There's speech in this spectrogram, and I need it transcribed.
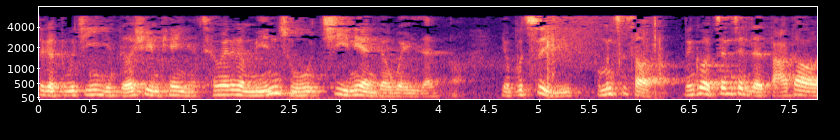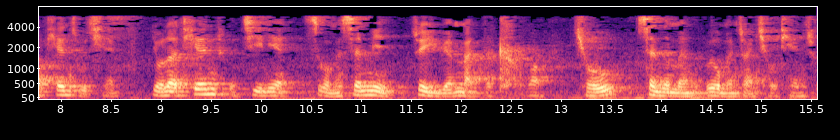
这个读经以德训篇也成为那个民族纪念的伟人啊，也不至于。我们至少能够真正的达到天主前，有了天主的纪念，是我们生命最圆满的渴望。求圣人们为我们转求天主。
